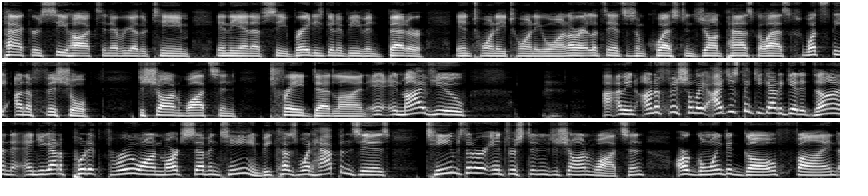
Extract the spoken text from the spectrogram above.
Packers, Seahawks, and every other team in the NFC. Brady's going to be even better in 2021. All right, let's answer some questions. John Pascal asks, "What's the unofficial Deshaun Watson trade deadline?" In, in my view, I mean, unofficially, I just think you got to get it done and you got to put it through on March 17 because what happens is teams that are interested in Deshaun Watson are going to go find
